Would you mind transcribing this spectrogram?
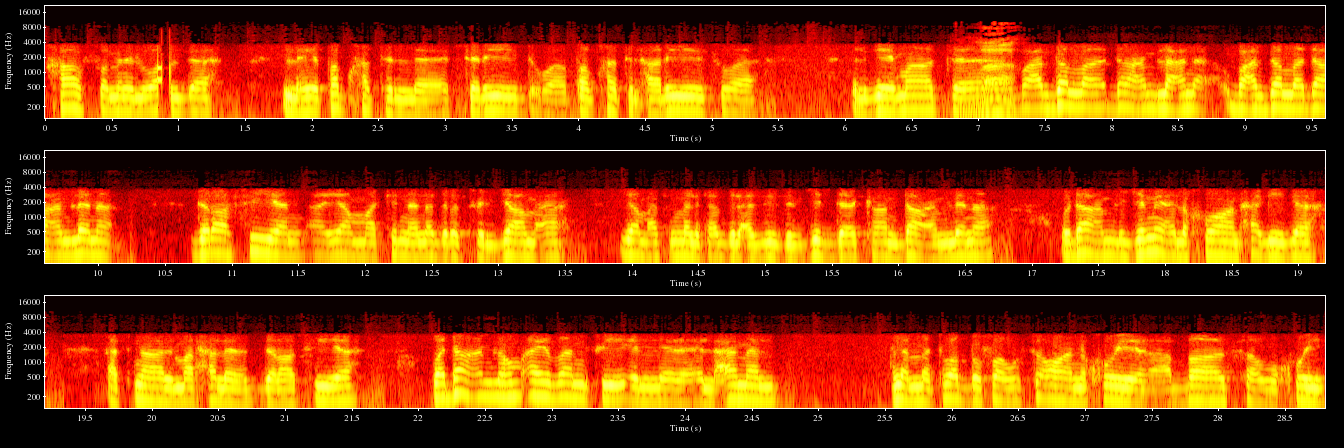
خاصة من الوالدة. اللي هي طبخة الثريد وطبخة الهريس والجيمات آه، أبو عبد الله داعم لنا أبو عبد الله داعم لنا دراسيا أيام ما كنا ندرس في الجامعة جامعة الملك عبد العزيز في جدة كان داعم لنا وداعم لجميع الإخوان حقيقة أثناء المرحلة الدراسية. وداعم لهم أيضا في العمل لما توظفوا سواء أخوي عباس أو أخوي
